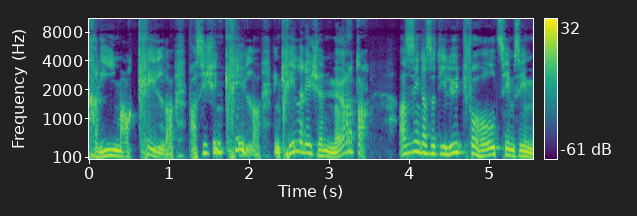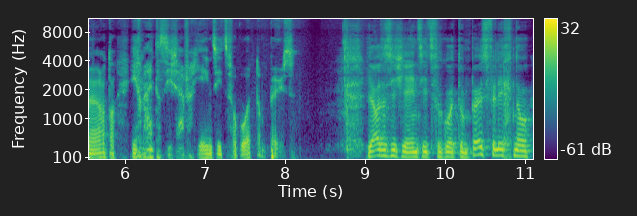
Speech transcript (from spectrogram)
Klimakiller. Was ist ein Killer? Ein Killer ist ein Mörder. Also sind also die Leute von Holzim sind Mörder. Ich meine, das ist einfach jenseits von Gut und Böse. Ja, das ist jenseits von Gut und Böse. Vielleicht noch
